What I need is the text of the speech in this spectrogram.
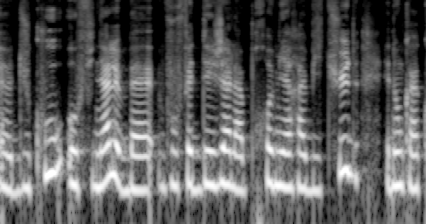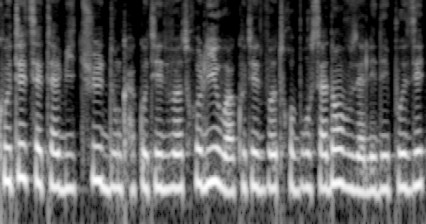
euh, du coup, au final, bah, vous faites déjà la première habitude, et donc à côté de cette habitude, donc à côté de votre lit ou à côté de votre brosse à dents, vous allez déposer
